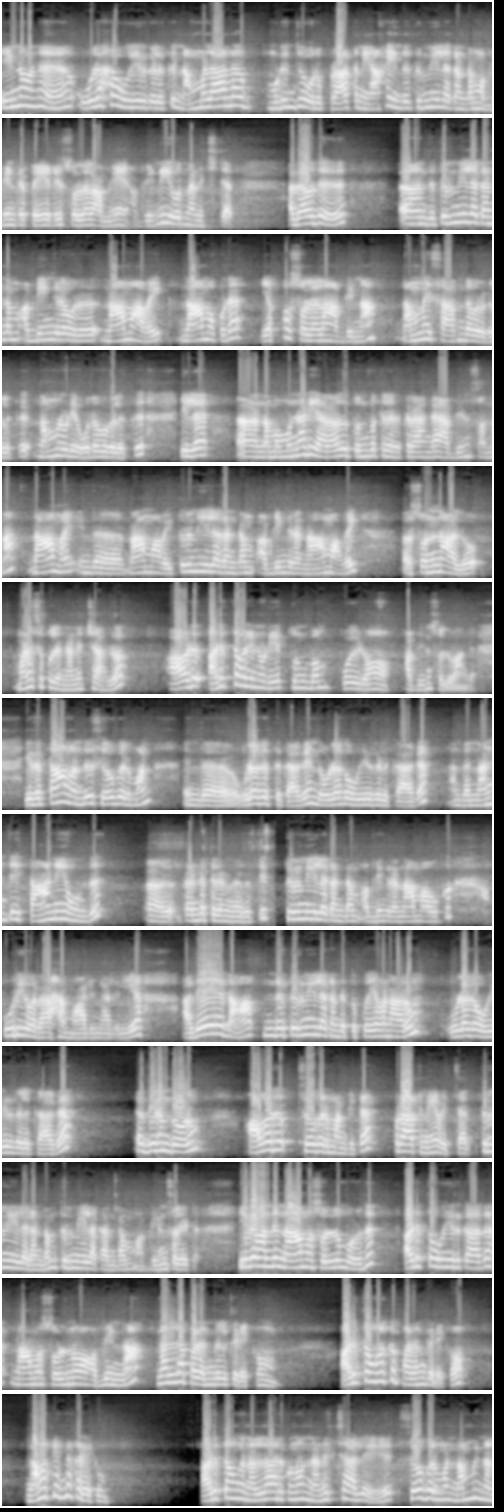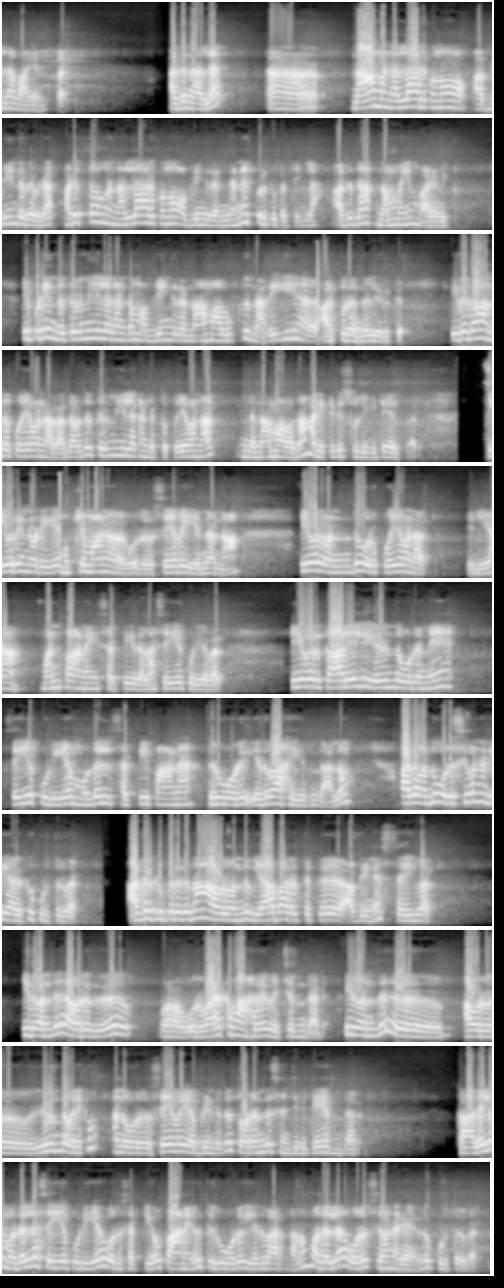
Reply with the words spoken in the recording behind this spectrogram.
இன்னொன்னு உலக உயிர்களுக்கு நம்மளால முடிஞ்ச ஒரு பிரார்த்தனையாக இந்த திருநீலகண்டம் அப்படின்ற பெயரை சொல்லலாமே அப்படின்னு இவர் நினைச்சிட்டார். அதாவது அந்த இந்த திருநீலகண்டம் அப்படிங்கிற ஒரு நாமாவை நாம கூட எப்போ சொல்லலாம் அப்படின்னா நம்மை சார்ந்தவர்களுக்கு நம்மளுடைய உறவுகளுக்கு இல்லை நம்ம முன்னாடி யாராவது துன்பத்தில் இருக்கிறாங்க அப்படின்னு சொன்னால் நாம இந்த நாமாவை திருநீலகண்டம் அப்படிங்கிற நாமாவை சொன்னாலோ மனசுக்குள்ளே நினச்சாலோ ஆடு அடுத்தவரினுடைய துன்பம் போயிடும் அப்படின்னு சொல்லுவாங்க. இதைத்தான் வந்து சிவபெருமான் இந்த உலகத்துக்காக இந்த உலக உயிர்களுக்காக அந்த நஞ்சை தானே உண்டு கண்டத்தில் நிறுத்தி திருநீலகண்டம் அப்படிங்கிற நாமாவுக்கு உரியவராக மாறினார் இல்லையா? அதே தான் இந்த திருநீலகண்டத்து குயவனாரும் உலக உயிர்களுக்காக தினந்தோறும் அவர் சிவபெருமான் கிட்ட பிரார்த்தனையை வச்சார். திருநீலகண்டம் திருநீலகண்டம் அப்படின்னு சொல்லிட்டு. இதை வந்து நாம சொல்லும்பொழுது அடுத்த உயிருக்காக நாம சொல்லணும் அப்படின்னா நல்ல பலன்கள் கிடைக்கும். அடுத்தவங்களுக்கு பலன் கிடைக்கும். நமக்கு என்ன கிடைக்கும்? அடுத்தவங்க நல்லா இருக்கணும்னு நினைச்சாலே சிவபெருமான் நம்மை நல்லா வாழ வைப்பார். அதனால நாம நல்லா இருக்கணும் அப்படின்றத விட அடுத்தவங்க நல்லா இருக்கணும் அப்படிங்கிற நினைப்பு இருக்கு பார்த்தீங்களா அதுதான் நம்மையும் வாழ வைக்கும். இப்படி இந்த திருநீலகண்டம் அப்படிங்கிற நாமாவுக்கு நிறைய அற்புதங்கள் இருக்கு. இதுதான் அந்த குயவனார். அதாவது திருநீலகண்டத்து குயவனார் இந்த நாமாவை தான் அடிக்கடி சொல்லிக்கிட்டே இருப்பார். இவரினுடைய முக்கியமான ஒரு சேவை என்னன்னா இவர் வந்து ஒரு குயவனார் இல்லையா? மண்பானை சட்டி இதெல்லாம் செய்யக்கூடியவர். இவர் காலையில் எழுந்த உடனே செய்யக்கூடிய முதல் சட்டி பானை திருவோடு எதுவாக இருந்தாலும் அதை வந்து ஒரு சிவனடியாருக்கு கொடுத்துருவார். அதற்கு பிறகுதான் அவர் வந்து வியாபாரத்துக்கு அப்படின்னு செய்வார். இது வந்து அவருக்கு ஒரு வழக்கமாகவே வச்சிருந்தாரு. இது வந்து அவர் இருந்த வரைக்கும் அந்த ஒரு சேவை அப்படின்றது தொடர்ந்து செஞ்சுக்கிட்டே இருந்தார். காலையில முதல்ல செய்யக்கூடிய ஒரு சட்டியோ பானையோ திருவோடோ எதுவாக இருந்தாலும் முதல்ல ஒரு சிவனடியாருக்கு கொடுத்துருவார்.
